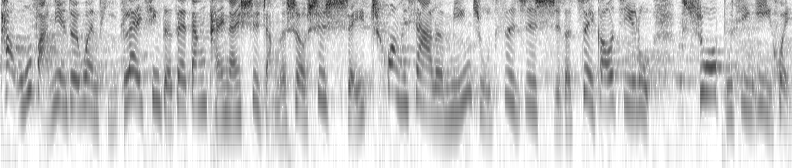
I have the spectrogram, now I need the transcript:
他无法面对问题。赖清德在当台南市长的时候，是谁创下了民主自治史的最高纪录？说不进议会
